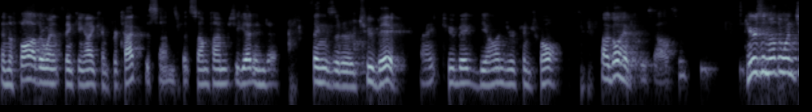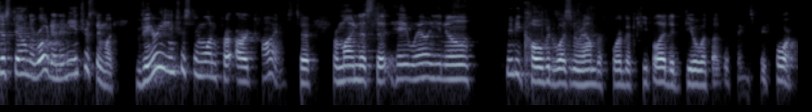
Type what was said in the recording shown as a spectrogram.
and the father went thinking I can protect the sons, but sometimes you get into things that are too big, right? Too big beyond your control. Oh, go ahead, please, Allison. Here's another one just down the road and an interesting one. Very interesting one for our times to remind us that, hey, well, you know, maybe COVID wasn't around before, but people had to deal with other things before.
